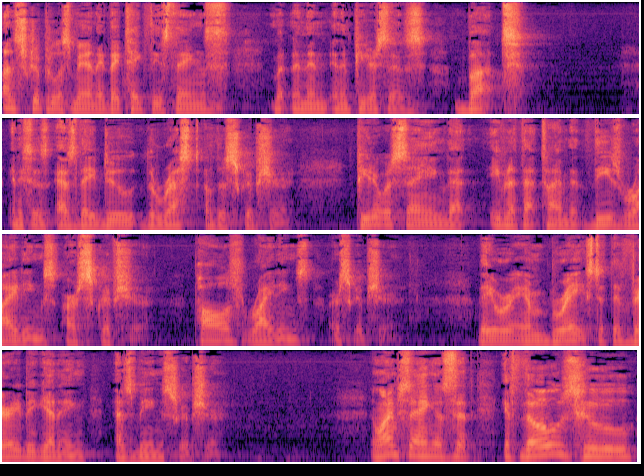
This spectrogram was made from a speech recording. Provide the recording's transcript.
unscrupulous men, they, they take these things, but, and, then, and then Peter says, but, and he says, as they do the rest of the scripture. Peter was saying that even at that time, that these writings are scripture. Paul's writings are scripture. They were embraced at the very beginning as being scripture. And what I'm saying is that if those who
